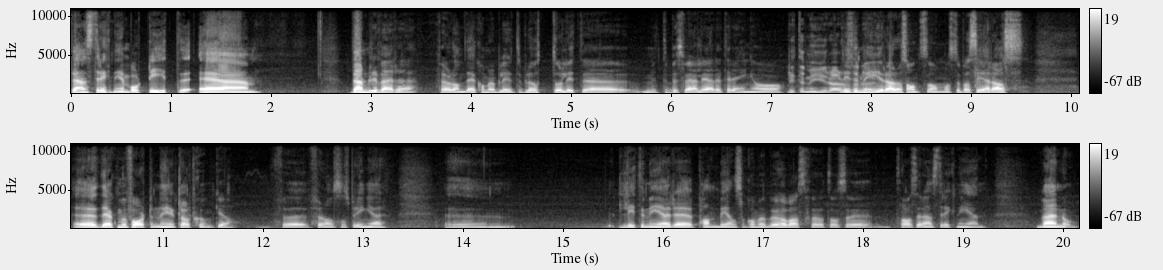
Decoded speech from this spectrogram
Den sträckningen bort dit, eh, den blir värre för dem. Det kommer att bli lite blött och lite, lite besvärligare terräng. Och lite myrar och Lite myrar och sånt som måste passeras. Eh, där kommer farten helt klart sjunka för, för de som springer. Eh, lite mer eh, pannben som kommer behövas för att ta sig, ta sig den sträckningen. Men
